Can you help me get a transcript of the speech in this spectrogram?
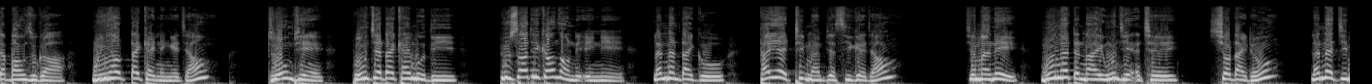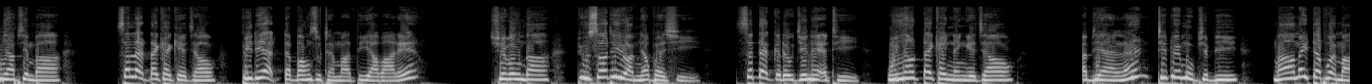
တပ်ပေါင်းစုကဝင်ရောက်တိုက်ခိုက်နိုင်ခဲ့ကြောင်းဒရုန်းဖြင့်ဘုံကျဲတိုက်ခိုက်မှုသည်ပြူစောတိကောင်းဆောင်နေအိမ်နှင့်လက်နက်တိုက်ကိုဓာတ်ရိုက်ထိမှန်ပျက်စီးခဲ့ကြောင်းဂျမန်နေ့မွန်းလတနာရီဝန်းကျင်အချိန်ရှော့တိုက်တော့လက်နက်ကြီးများဖြင့်ပါဆက်လက်တိုက်ခိုက်ခဲ့ကြောင်း PDF တပ်ပေါင်းစုထံမှသိရပါဗျ။ရွှေဘုံသာပြူစောတိရွာမြောက်ဘက်ရှိစစ်တပ်ကတုတ်ချင်းတဲ့အထိဝင်ရောက်တိုက်ခိုက်နိုင်ခဲ့ကြောင်းအပြန်အလှန်ထိတွေ့မှုဖြစ်ပြီးမဟာမိတ်တပ်ဖွဲ့မှ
